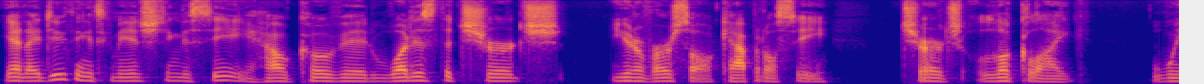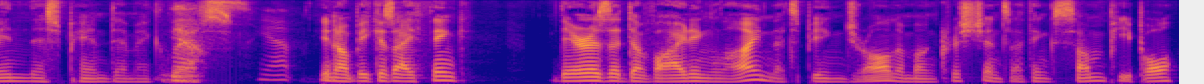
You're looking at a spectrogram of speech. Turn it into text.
Yeah, and I do think it's going to be interesting to see how COVID, what does the church, universal, capital C, church look like when this pandemic lifts? Yes. Yep. You know, because I think there is a dividing line that's being drawn among Christians. I think some people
